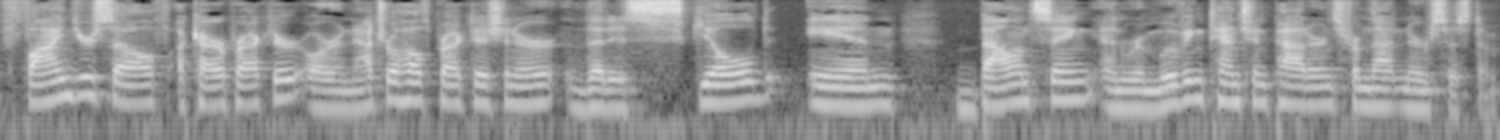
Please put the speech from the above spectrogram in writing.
find yourself a chiropractor or a natural health practitioner that is skilled in balancing and removing tension patterns from that nerve system.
